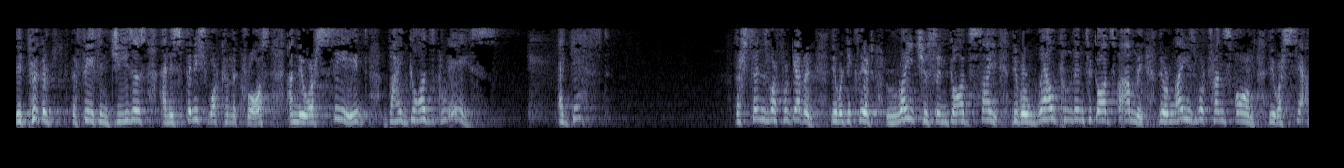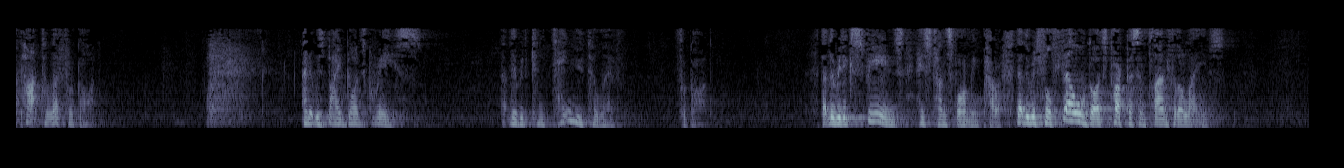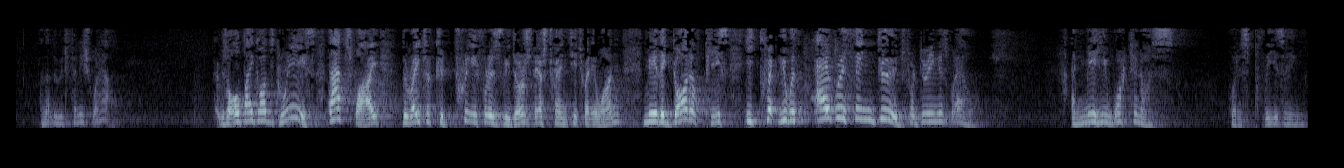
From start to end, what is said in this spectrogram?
They'd put their, their faith in Jesus and His finished work on the cross and they were saved by God's grace. A gift. Their sins were forgiven. They were declared righteous in God's sight. They were welcomed into God's family. Their lives were transformed. They were set apart to live for God. And it was by God's grace that they would continue to live for God. That they would experience His transforming power. That they would fulfill God's purpose and plan for their lives. And that they would finish well. It was all by God's grace. That's why the writer could pray for his readers, verse 20, 21. May the God of peace equip you with everything good for doing his will. And may He work in us what is pleasing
